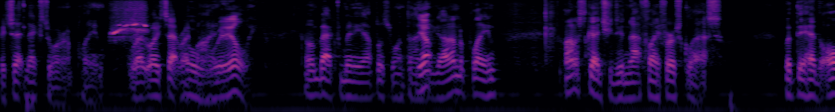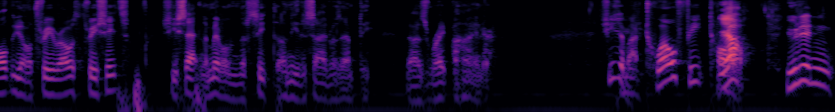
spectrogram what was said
I sat next to her on a plane. Right, I sat right oh behind her. really? Coming back from Minneapolis one time, Yep. she got on the plane. Honest God, she did not fly first class. But they had all, you know, three rows, three seats. She sat in the middle, and the seat on either side was empty. And I was right behind her. She's about 12 feet tall. Yeah. You didn't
